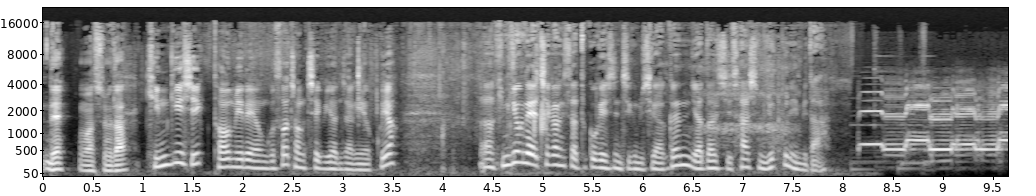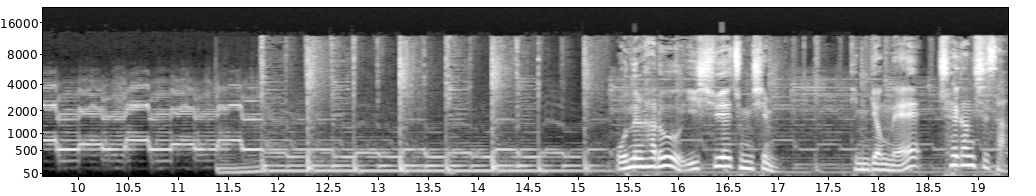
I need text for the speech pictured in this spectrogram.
네, 고맙습니다. 김기식 더미래연구소 정책위원장이었고요. 어, 김경래 최강시사 듣고 계신 지금 시각은 8시 46분입니다. 오늘 하루 이슈의 중심 김경래의 최강 시사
